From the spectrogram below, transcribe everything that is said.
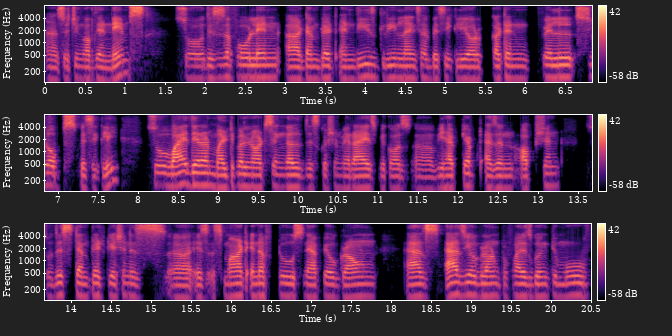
uh, switching off their names. So this is a four lane uh, template and these green lines are basically your cut and fill slopes basically. So why there are multiple not single this question may rise because uh, we have kept as an option. So this template creation is uh, is smart enough to snap your ground as as your ground profile is going to move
